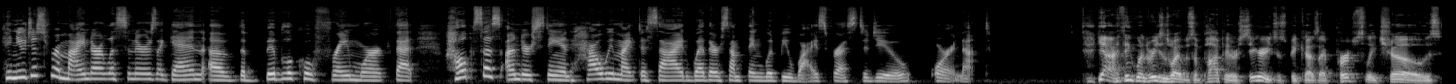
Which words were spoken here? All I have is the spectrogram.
can you just remind our listeners again of the biblical framework that helps us understand how we might decide whether something would be wise for us to do or not? Yeah, I think one of the reasons why it was a popular series is because I purposely chose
